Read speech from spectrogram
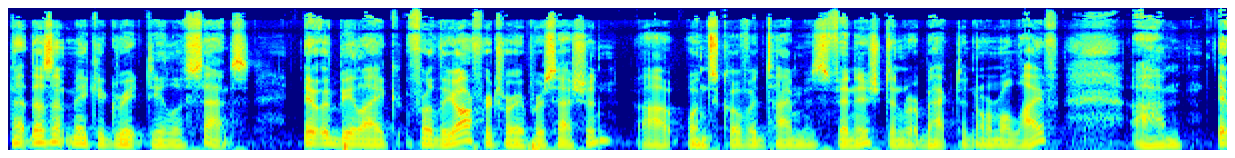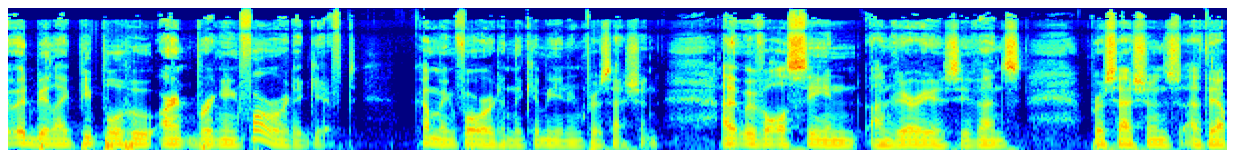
that doesn't make a great deal of sense it would be like for the offertory procession, uh, once COVID time is finished and we're back to normal life, um, it would be like people who aren't bringing forward a gift coming forward in the communion procession. I think we've all seen on various events processions at the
